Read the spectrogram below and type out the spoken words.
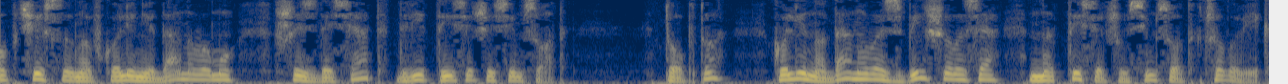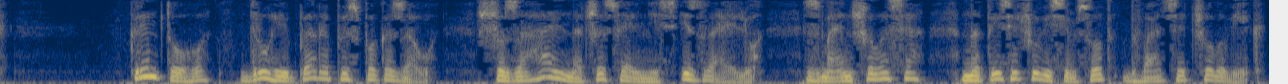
обчислено в коліні Дановому 62 тисячі 700. Тобто коліно Данова збільшилося на 1700 чоловік. Крім того, другий перепис показав, що загальна чисельність Ізраїлю зменшилася на 1820 чоловік.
